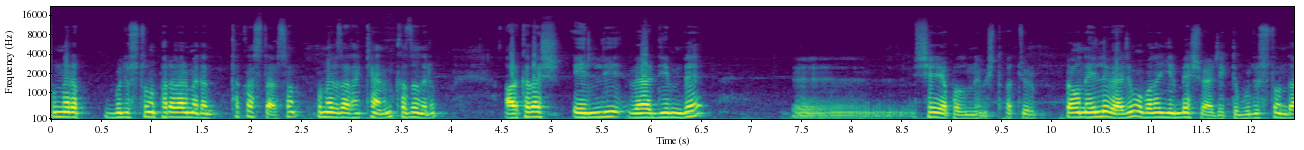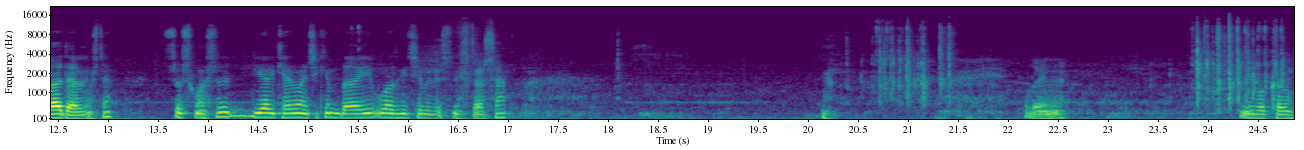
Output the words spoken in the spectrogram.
bunlara Bluestone'a para vermeden takaslarsam bunları zaten kendim kazanırım. Arkadaş 50 verdiğimde e, şey yapalım demişti atıyorum. Ben ona 50 vereceğim o bana 25 verecekti. Bluestone daha değerli demişti. Söz konusu diğer kervan çekim daha iyi vazgeçebilirsin istersen. Olayını. İyi bakalım.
